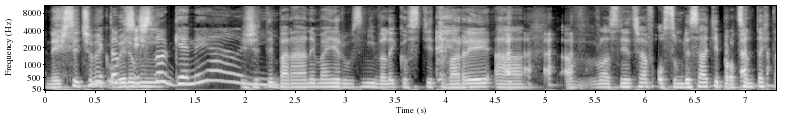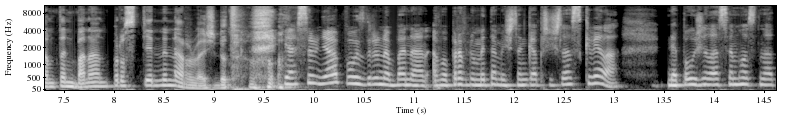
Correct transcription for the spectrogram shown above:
než si člověk to uvědomí, přišlo geniální. že ty banány mají různé velikosti, tvary a, a vlastně třeba v 80% tam ten banán prostě nenarveš do toho. Já jsem měla pouzdro na banán a opravdu mi ta myšlenka přišla skvělá. Nepoužila jsem ho snad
